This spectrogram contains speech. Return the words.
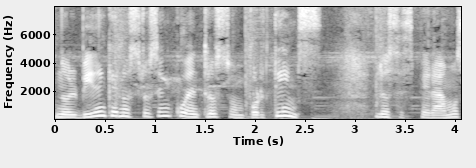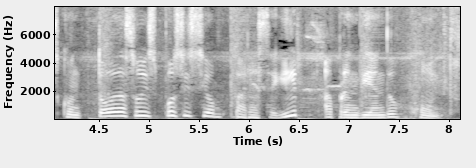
No olviden que nuestros encuentros son por Teams. Los esperamos con toda su disposición para seguir aprendiendo juntos.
